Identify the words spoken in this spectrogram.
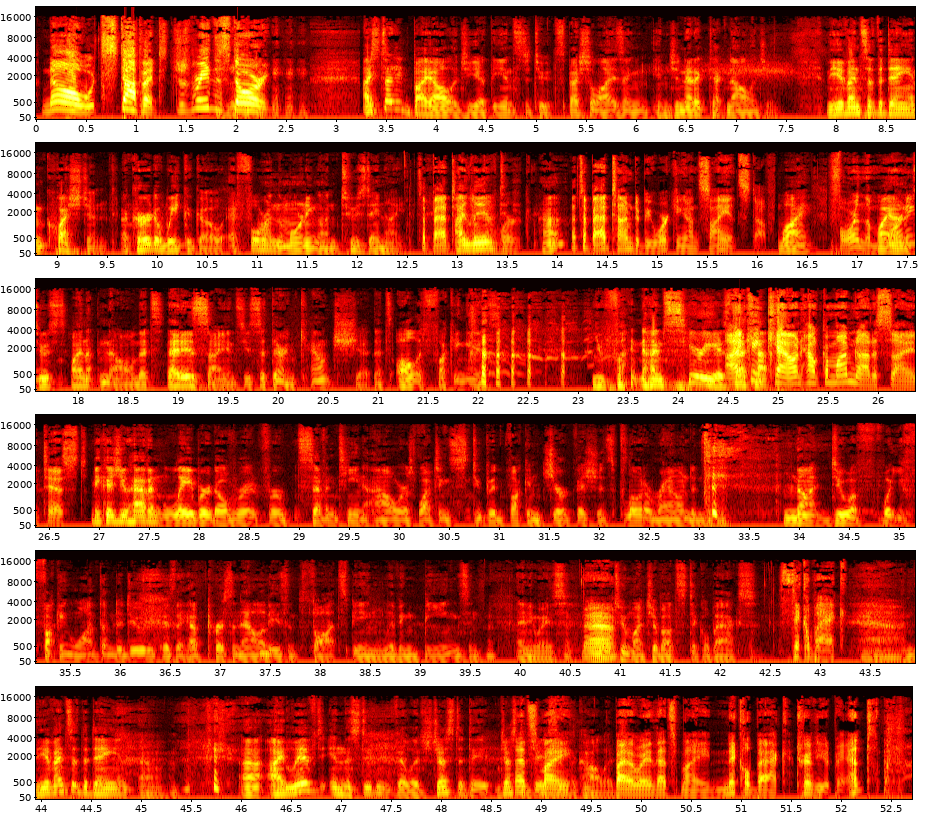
no, stop it. Just read the story. I studied biology at the institute, specializing in genetic technology. The events of the day in question occurred a week ago at four in the morning on Tuesday night. It's a bad I time lived, to be work. huh? That's a bad time to be working on science stuff. Why? Four in the Why morning. on a Tuesday? Why not? No, that's that is science. You sit there and count shit. That's all it fucking is. you find. I'm serious. I That's can how- count. How come I'm not a scientist? Because you haven't labored over it for 17 hours watching stupid fucking jerkfishes float around and not do a, what you fucking want them to do because they have personalities and thoughts being living beings. And anyways, I know too much about sticklebacks. Stickleback. The events of the day. In, oh. uh, I lived in the student village just a day, just That's adjacent my. to college. By the way, that's my Nickelback tribute band.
